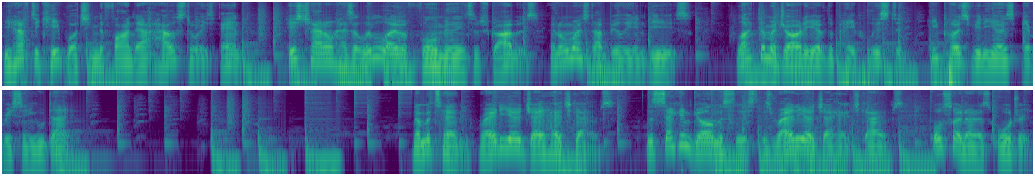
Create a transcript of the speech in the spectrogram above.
You have to keep watching to find out how the stories end. His channel has a little over 4 million subscribers and almost a billion views. Like the majority of the people listed, he posts videos every single day. Number 10. Radio JH Games. The second girl on this list is Radio JH Games, also known as Audrey.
